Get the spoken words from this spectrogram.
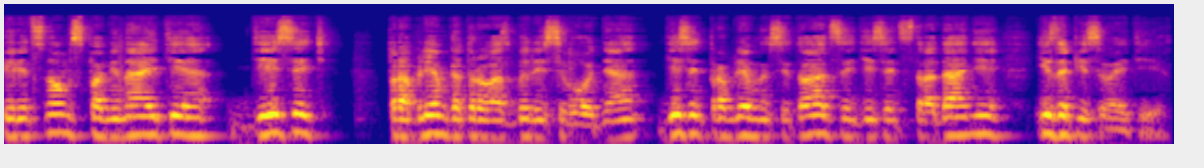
перед сном вспоминайте 10 проблем, которые у вас были сегодня, 10 проблемных ситуаций, 10 страданий и записывайте их.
